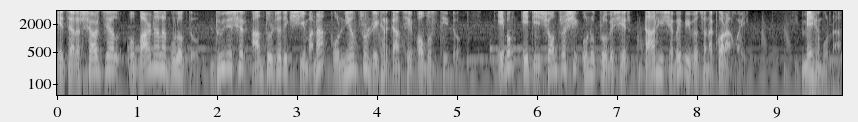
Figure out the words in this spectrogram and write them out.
এছাড়া শারজাল ও বার্নালা মূলত দুই দেশের আন্তর্জাতিক সীমানা ও নিয়ন্ত্রণ রেখার কাছে অবস্থিত এবং এটি সন্ত্রাসী অনুপ্রবেশের দ্বার হিসাবে বিবেচনা করা হয়। মেহমুনা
